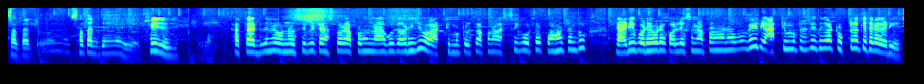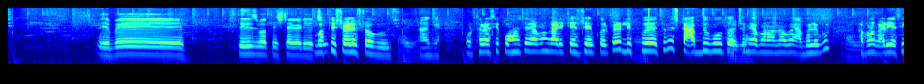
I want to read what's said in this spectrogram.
ସାତ ଆଠ ସାତ ଆଠ ଦିନରେ ହେଇଯାଉଛି ସାତ ଆଠ ଦିନରେ ଓନରସିପ୍ ଟ୍ରାନ୍ସଫର୍ ଆପଣଙ୍କ ନାଁକୁ ଚଢ଼ିଯିବ ଆର୍ଟି ମୋଟର୍ସକୁ ଆପଣ ଆସିକି ଗୋଟେ ଥର ପହଞ୍ଚନ୍ତୁ ଗାଡ଼ି ବଢ଼ିଆ ବଢ଼ିଆ କଲେକ୍ସନ୍ ଆପଣମାନଙ୍କ ଭାଇ ଆର୍ଟି ମୋଟର୍ସ ଟୋଟାଲ୍ କେତେଟା ଗାଡ଼ି ଅଛି ଏବେ তিরিশ বত্রিশ টা গাড়ি বত্রিশ চাଳିଶ ଷ୍ଟକ୍ ରହୁଛି ଆଜ୍ଞା ଗୋଟେ ଥର ଆସି ପହଞ୍ଚିଲେ ଆପଣ ଗାଡ଼ି ଟେଷ୍ଟ ଡ୍ରାଇଭ୍ କରିପାରିବେ ଡିପୋ ଅଛନ୍ତି ଷ୍ଟାଫ୍ ବି ବହୁତ ଅଛନ୍ତି ଆପଣମାନଙ୍କ ପାଇଁ ଆଭେଲେବୁଲ୍ ଆପଣ ଗାଡ଼ି ଆସି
